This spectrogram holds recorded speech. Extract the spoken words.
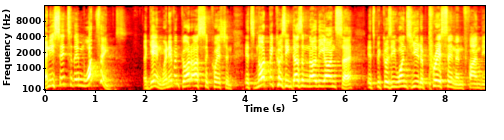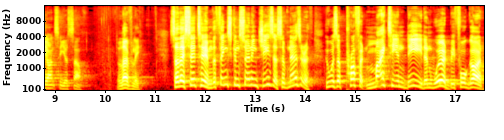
And he said to them, What things? Again, whenever God asks a question, it's not because he doesn't know the answer, it's because he wants you to press in and find the answer yourself. Lovely. So they said to him, The things concerning Jesus of Nazareth, who was a prophet, mighty in deed and word before God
